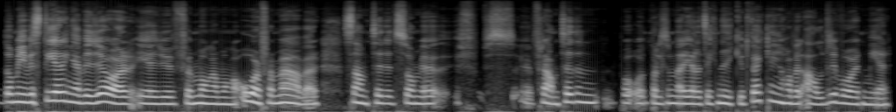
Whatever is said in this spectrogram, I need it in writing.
de investeringar vi gör är ju för många, många år framöver. Samtidigt som jag, framtiden på, på liksom när det gäller teknikutveckling har väl aldrig varit mer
